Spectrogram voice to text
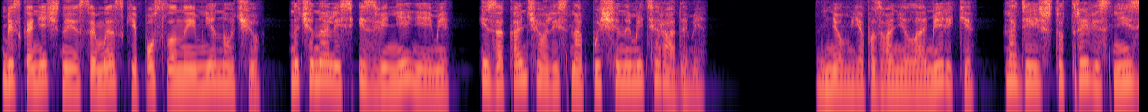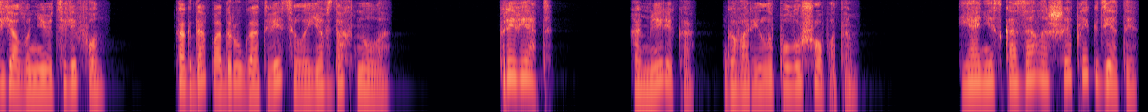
Бесконечные смски, посланные мне ночью, начинались извинениями и заканчивались напыщенными тирадами. Днем я позвонила Америке, надеясь, что Трэвис не изъял у нее телефон. Когда подруга ответила, я вздохнула. «Привет!» Америка говорила полушепотом. «Я не сказала Шепли, где ты.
